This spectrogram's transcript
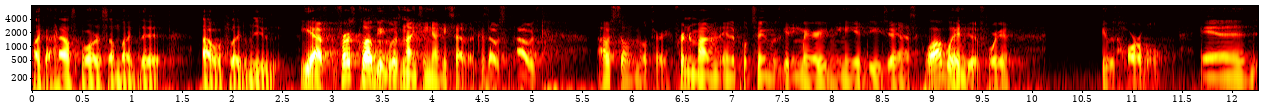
like a house party or something like that, I would play the music. Yeah, first club gig was 1997 because I was I was I was still in the military. A friend of mine in the platoon was getting married and he needed a DJ, and I said, "Well, I'll go ahead and do it for you." It was horrible, and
